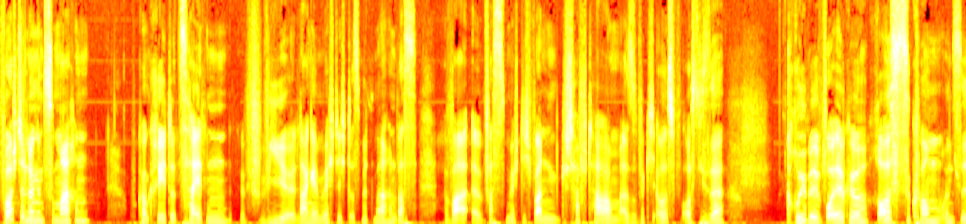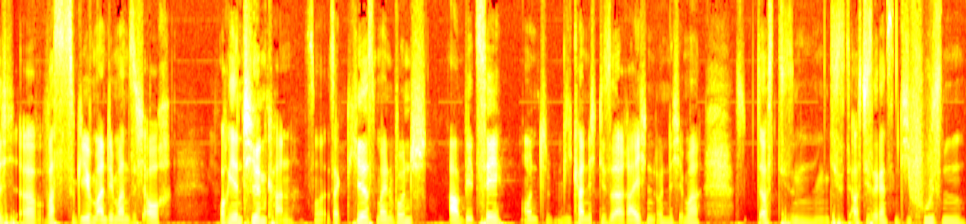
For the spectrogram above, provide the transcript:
Vorstellungen zu machen, konkrete Zeiten, wie lange möchte ich das mitmachen, was, was möchte ich wann geschafft haben, also wirklich aus, aus dieser Grübelwolke rauszukommen und sich äh, was zu geben, an dem man sich auch orientieren kann. So, sagt, hier ist mein Wunsch A, B, C und wie kann ich diese erreichen und nicht immer aus diesem, diese, aus dieser ganzen diffusen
